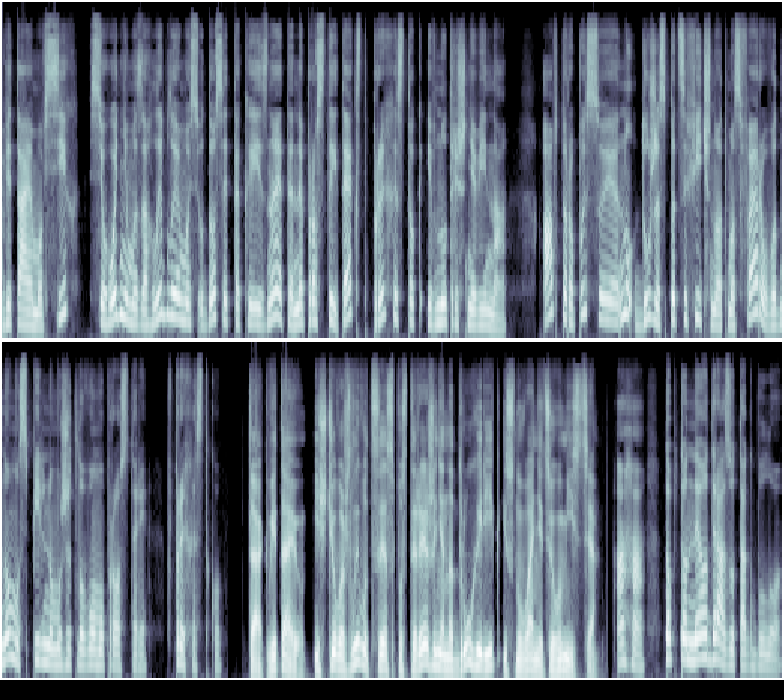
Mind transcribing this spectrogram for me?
Вітаємо всіх! Сьогодні ми заглиблюємось у досить такий, знаєте, непростий текст «Прихисток і внутрішня війна». Автор описує ну, дуже специфічну атмосферу в одному спільному житловому просторі – в прихистку. Так, вітаю. І що важливо, це спостереження на другий рік існування цього місця. Ага, тобто не одразу так було.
